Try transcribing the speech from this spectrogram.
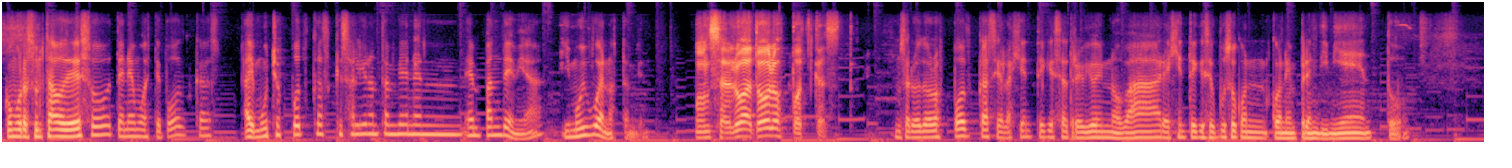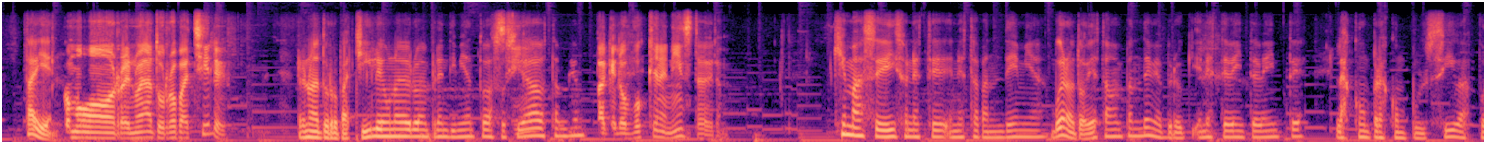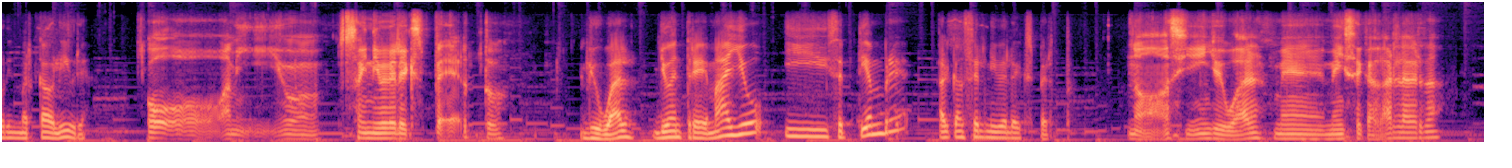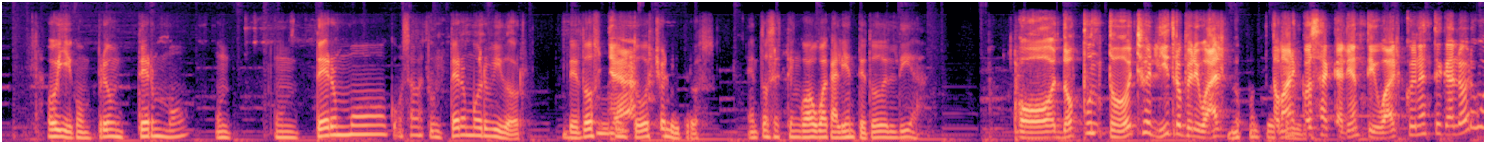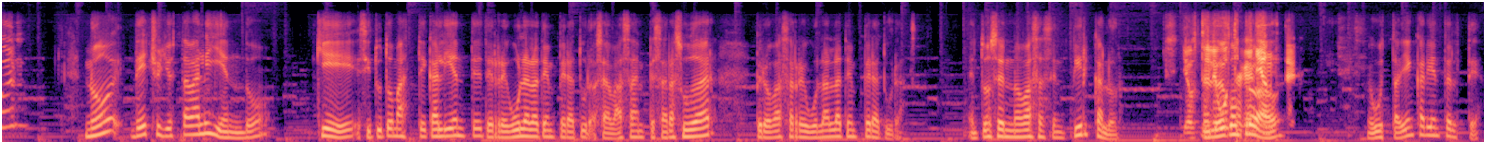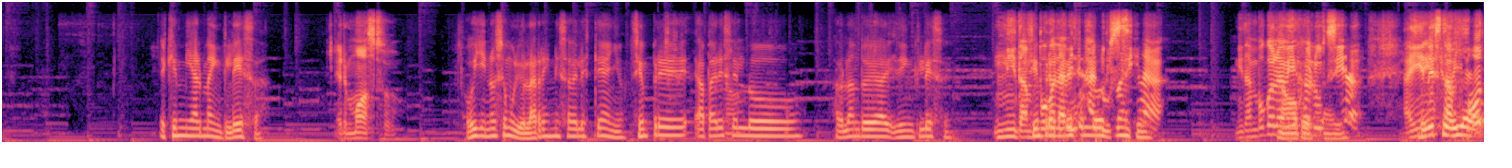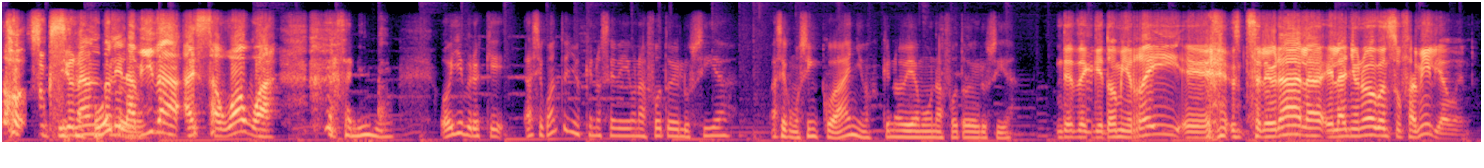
Como resultado de eso, tenemos este podcast. Hay muchos podcasts que salieron también en, en pandemia y muy buenos también. Un saludo a todos los podcasts. Un saludo a todos los podcasts y a la gente que se atrevió a innovar, hay gente que se puso con, con emprendimiento. Está bien. Como Renueva tu ropa Chile. Renueva tu ropa Chile, uno de los emprendimientos asociados Sí. también. Para que los busquen en Instagram. ¿Qué más se hizo en, este, en esta pandemia? Bueno, todavía estamos en pandemia, pero en este 2020 las compras compulsivas por el Mercado Libre. Oh, amigo. Soy nivel experto. Yo igual, yo entre mayo y septiembre alcancé el nivel experto. No, sí, yo igual. Me, me hice cagar, la verdad. Oye, compré un termo, un, termo, ¿cómo se llama esto? Un termo hervidor de 2.8 litros. Entonces tengo agua caliente todo el día. Oh, 2.8 litros, pero igual. 2.8 Tomar litros. cosas calientes igual con este calor, weón. No, de hecho yo estaba leyendo que si tú tomas té caliente te regula la temperatura. O sea, vas a empezar a sudar, pero vas a regular la temperatura. Entonces no vas a sentir calor. Y a usted Y le gusta caliente. Me gusta bien caliente el té. Es que es mi alma inglesa. Hermoso. Oye, no se murió la reina Isabel este año. Siempre aparecen los... Hablando de, de ingleses. Ni tampoco la vieja Lucía. Ni tampoco la No, vieja pues, Lucía. Ahí De en hecho, ella- foto, succionándole la vida a esa guagua. Esa niña. Oye, pero es que ¿hace cuántos años que no se veía una foto de Lucía? Hace como cinco años que no veíamos una foto de Lucía. Desde que Tommy Rey eh, celebraba la- el año nuevo con su familia, weón.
